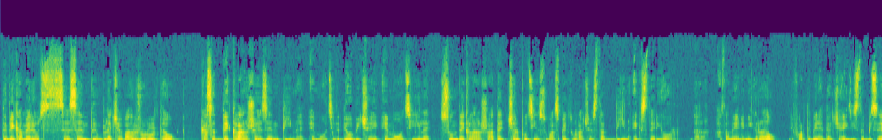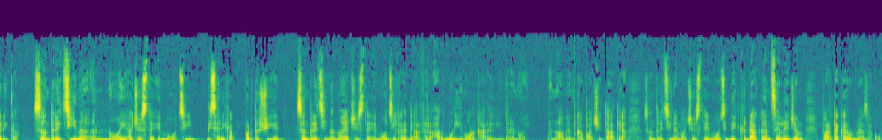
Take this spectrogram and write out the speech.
Trebuie ca mereu să se întâmple ceva în jurul tău ca să declanșeze în tine emoțiile. De obicei, emoțiile sunt declanșate, cel puțin sub aspectul acesta, din exterior. Dar asta nu e nimic rău, e foarte bine, de aceea există biserica. Să întrețină în noi aceste emoții, biserica părtășie, să întrețină în noi aceste emoții care de altfel ar muri în oricare dintre noi. Nu avem capacitatea să întreținem aceste emoții decât dacă înțelegem partea care urmează acum.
